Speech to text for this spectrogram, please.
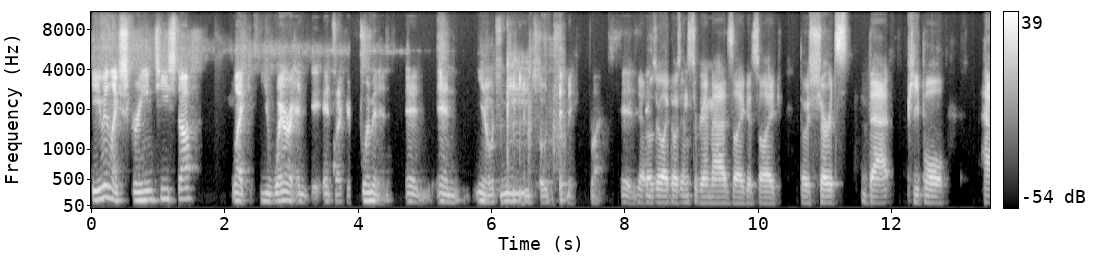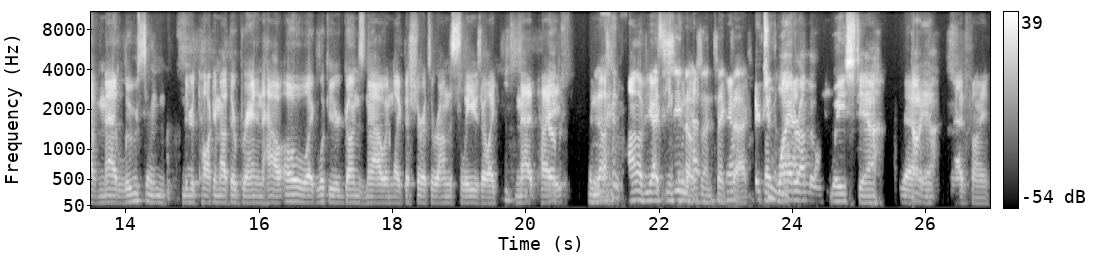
even like screen tee stuff. Like you wear it and it's like you're swimming in it, and and you know it's me, so it fit me. But it, Yeah, those are like those Instagram ads. Like it's like those shirts that people have mad loose and they're talking about their brand and how oh like look at your guns now and like the shirts around the sleeves are like mad tight. And Yeah. I don't know if you I've guys seen, seen those on TikTok. They're too Like wide around the waist. Yeah. Yeah, Oh, yeah. mad funny.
